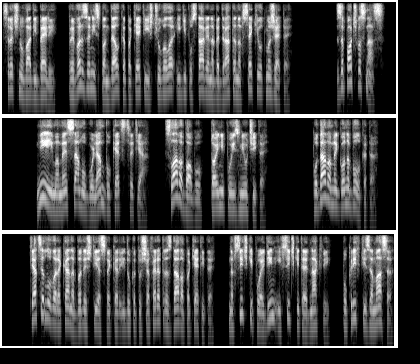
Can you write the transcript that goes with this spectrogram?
сръчно вади бели, превързани с панделка пакети изчувала и ги поставя на бедрата на всеки от мъжете. Започва с нас. Ние имаме само голям букет с цветя. Слава богу, той ни поизми очите. Подаваме го на булката. Тя целува ръка на бъдещия свекър и докато шаферът раздава пакетите, на всички по един и всичките еднакви, покривки за маса,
